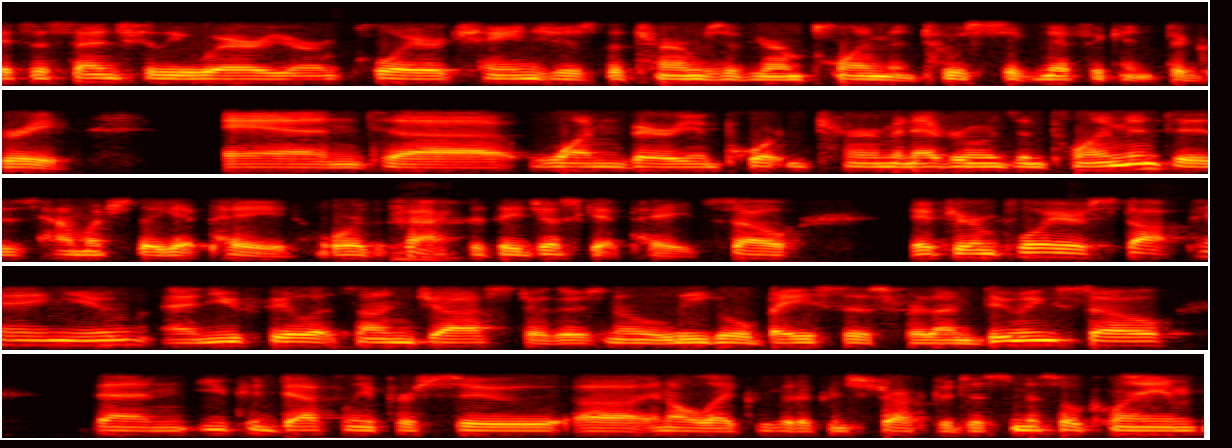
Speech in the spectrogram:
it's essentially where your employer changes the terms of your employment to a significant degree. And uh, one very important term in everyone's employment is how much they get paid, or the fact that they just get paid. So if your employer stopped paying you and you feel it's unjust or there's no legal basis for them doing so, then you can definitely pursue, uh, in all likelihood, a constructive dismissal claim.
